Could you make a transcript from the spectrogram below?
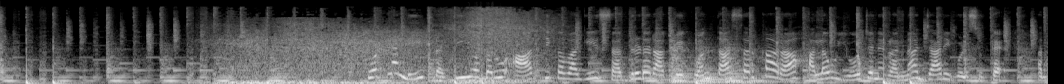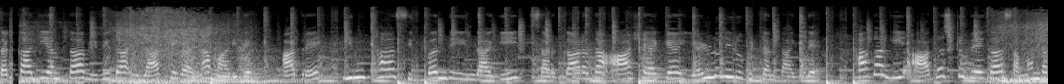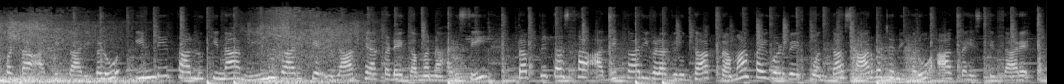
ಒಟ್ನಲ್ಲಿ ಪ್ರತಿಯೊಬ್ಬರು ಆರ್ಥಿಕವಾಗಿ ಸದೃಢರಾಗಬೇಕು ಅಂತ ಸರ್ಕಾರ ಹಲವು ಯೋಜನೆಗಳನ್ನ ಜಾರಿಗೊಳಿಸುತ್ತೆ. ಅದಕ್ಕಾಗಿ ಅಂತ ವಿವಿಧ ಇಲಾಖೆಗಳನ್ನ ಮಾಡಿದೆ. ಆದ್ರೆ ಇಂಥ ಸಿಬ್ಬಂದಿಯಿಂದಾಗಿ ಸರ್ಕಾರದ ಆಶಯಕ್ಕೆ ಎಳ್ಳು ನೀರು ಬಿಟ್ಟಂತಾಗಿದೆ. ಹಾಗಾಗಿ ಆದಷ್ಟು ಬೇಗ ಸಂಬಂಧಪಟ್ಟ ಅಧಿಕಾರಿಗಳು ಇಂಡಿ ತಾಲೂಕಿನ ಮೀನುಗಾರಿಕೆ ಇಲಾಖೆಯ ಕಡೆ ಗಮನ ಹರಿಸಿ ತಪ್ಪಿತಸ್ಥ ಅಧಿಕಾರಿಗಳ ವಿರುದ್ಧ ಕ್ರಮ ಕೈಗೊಳ್ಳಬೇಕು ಅಂತ ಸಾರ್ವಜನಿಕರು ಆಗ್ರಹಿಸುತ್ತಿದ್ದಾರೆ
